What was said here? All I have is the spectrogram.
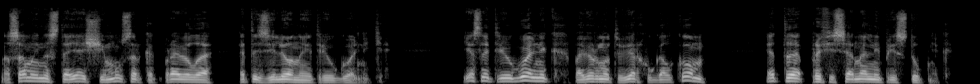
Но самый настоящий мусор, как правило, это зеленые треугольники. Если треугольник повернут вверх уголком, это профессиональный преступник,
